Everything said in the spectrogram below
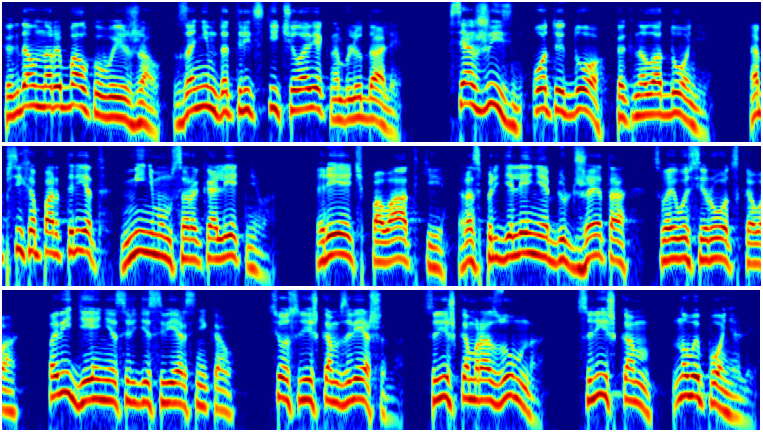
Когда он на рыбалку выезжал, за ним до 30 человек наблюдали. Вся жизнь от и до, как на ладони. А психопортрет минимум 40-летнего. Речь, повадки, распределение бюджета своего сиротского, поведение среди сверстников – все слишком взвешено, слишком разумно, слишком... Ну, вы поняли.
